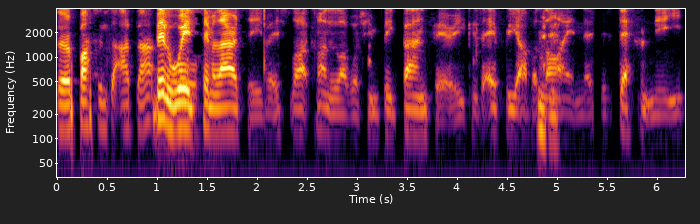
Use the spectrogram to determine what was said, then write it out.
there a button to add that? A bit of a weird similarity, but it's like kind of like watching Big Bang Theory because every other line there's, there's definitely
